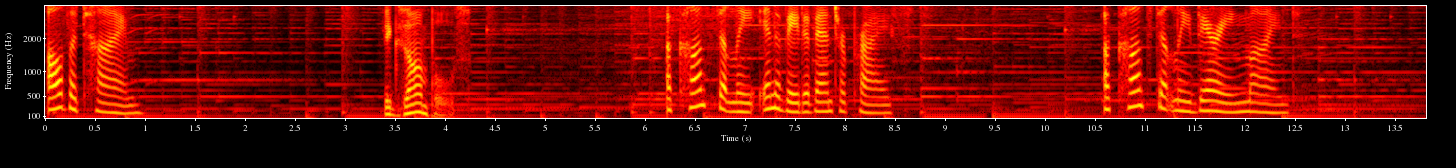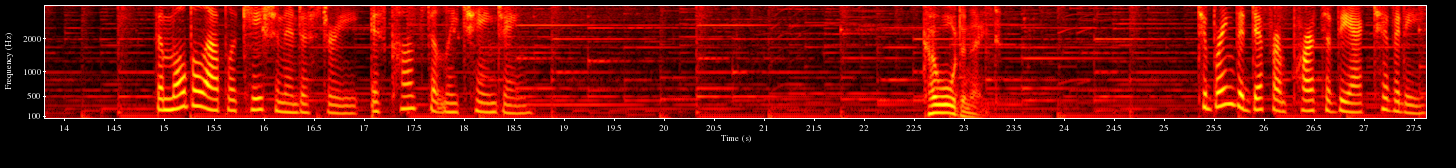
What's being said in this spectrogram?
All the time. Examples A constantly innovative enterprise. A constantly varying mind. The mobile application industry is constantly changing. Coordinate To bring the different parts of the activity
